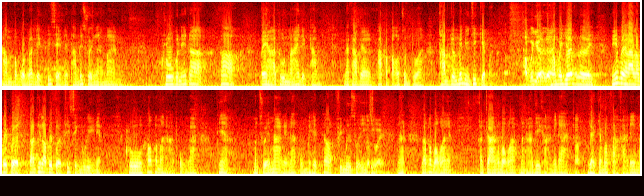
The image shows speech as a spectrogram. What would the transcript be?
ทำปรากฏว่าเด็กพิเศษเนี่ยทำได้สวยงามมาก ครูคนนี้ก็ก็ไปหาทุนมาให้เด็กทำนะครับแกพักกระเป๋าส่วนตัวทำจนไม่มีที่เก็บอะ ทำไว้เยอะเลยทำไว้เยอะเลย นี่เวลาเราไปเปิดตอนที่เราไปเปิดที่สิงห์บุรีเนี่ย ครูเขาก็มาหาผมว่า เนี่ยมันสวยมากเลยนะ ผมเห็นก็ฝีมือสวยจก็ริงสวยๆนะแล้วก็บอกว่าเนี่ยอาจารย์ก็บอกว่ามันหาที่ขายไม่ได้ครับอยากจะมาฝากขายได้ไหม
